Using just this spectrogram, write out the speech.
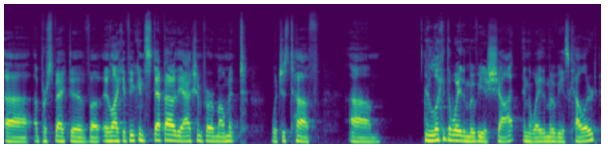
uh, a perspective, of, like if you can step out of the action for a moment, which is tough, um, and look at the way the movie is shot and the way the movie is colored,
